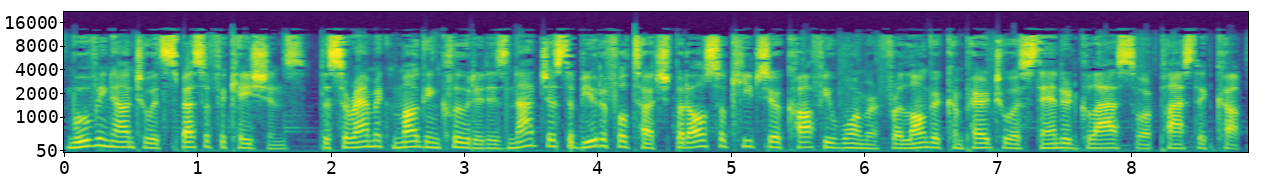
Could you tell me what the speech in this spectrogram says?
Moving on to its specifications, the ceramic mug included is not just a beautiful touch but also keeps your coffee warmer for longer compared to a standard glass or plastic cup.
